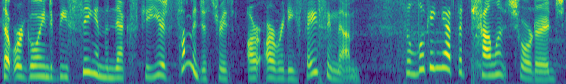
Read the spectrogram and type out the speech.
that we're going to be seeing in the next few years. Some industries are already facing them. So looking at the talent shortage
